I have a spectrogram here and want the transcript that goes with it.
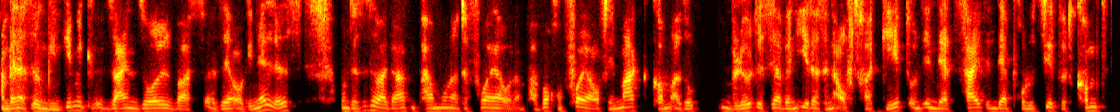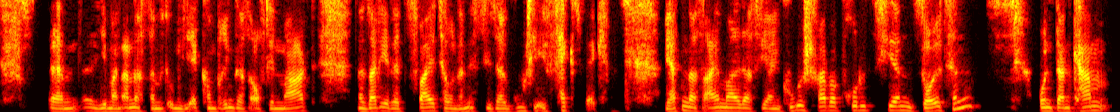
Und wenn das irgendwie ein Gimmick sein soll, was äh, sehr originell ist, und das ist aber gerade ein paar Monate vorher oder ein paar Wochen vorher auf den Markt gekommen, also blöd ist ja, wenn ihr das in Auftrag gebt und in der Zeit, in der produziert wird, kommt ähm, jemand anders damit um die Ecke und bringt das auf den Markt, dann seid ihr der Zweite und dann ist dieser gute Effekt weg. Wir hatten das einmal, dass wir einen Kugelschreiber produzieren sollten und dann kam,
